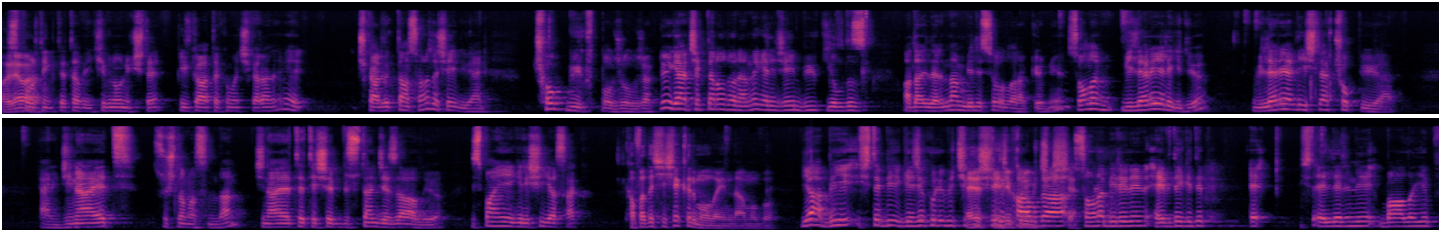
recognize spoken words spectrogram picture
Öyle mi? Sporting'de tabii 2013'te ilk A takıma çıkaran ve çıkardıktan sonra da şey diyor yani çok büyük futbolcu olacak diyor. Gerçekten o dönemde geleceğin büyük yıldız adaylarından birisi olarak görünüyor. Sonra Villarreal'e gidiyor. Villarreal'de işler çok büyüyor abi. Yani cinayet suçlamasından, cinayete teşebbüsten ceza alıyor. İspanya'ya girişi yasak. kafada şişe kırma olayında ama bu. Ya bir işte bir gece kulübü çıkışı, Evet, gece bir kulübü kavga, çıkışı. sonra birinin evde gidip e, işte ellerini bağlayıp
